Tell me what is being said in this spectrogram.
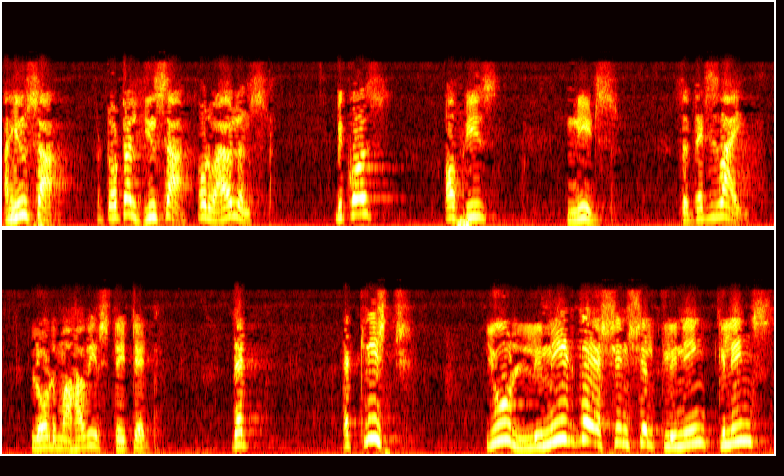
ahimsa, total hinsa or violence because of his needs. So that is why Lord Mahavir stated that at least you limit the essential cleaning, killings,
